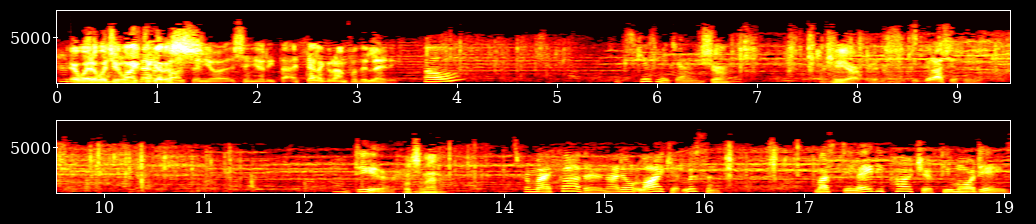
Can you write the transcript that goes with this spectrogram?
Here, waiter, would you like to get Telephone, us... senor, senorita. A telegram for the lady. Oh? Excuse me, Johnny. Sure. Here you are, Pedro. Gracias, senor. Oh, dear. What's the matter? It's from my father, and I don't like it. Listen. Must delay departure a few more days.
